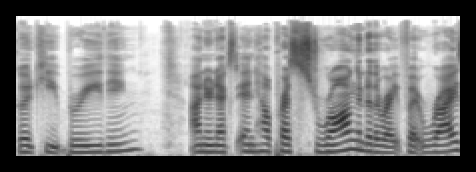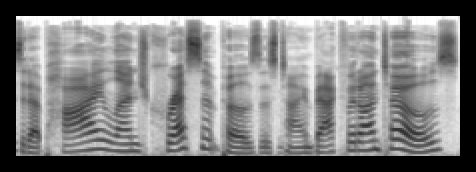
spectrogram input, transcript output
Good. Keep breathing. On your next inhale, press strong into the right foot. Rise it up. High lunge crescent pose this time. Back foot on toes.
